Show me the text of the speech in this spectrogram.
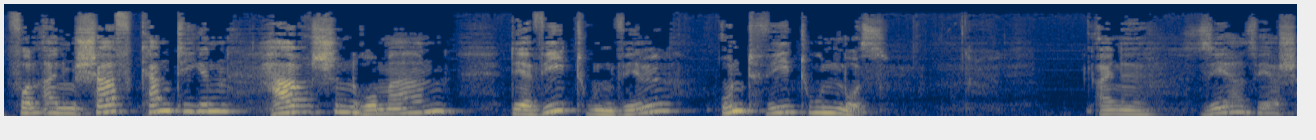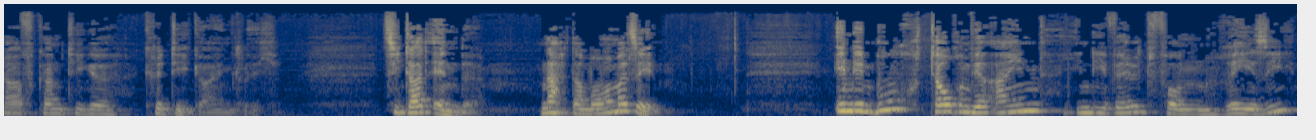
von einem scharfkantigen, harschen Roman, der wehtun will und wehtun muss. Eine sehr, sehr scharfkantige Kritik eigentlich. Zitat Ende. Na, dann wollen wir mal sehen. In dem Buch tauchen wir ein in die Welt von Resi,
